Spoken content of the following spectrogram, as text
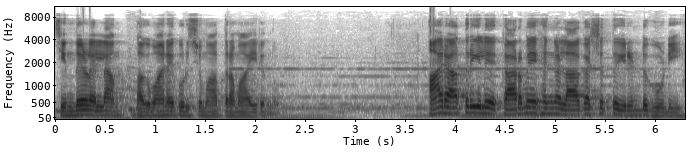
ചിന്തകളെല്ലാം ഭഗവാനെക്കുറിച്ച് മാത്രമായിരുന്നു. ആ രാത്രിയിലെ കാർമേഘങ്ങൾ ആകാശത്ത് ഇരുണ്ടുകൂടി.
